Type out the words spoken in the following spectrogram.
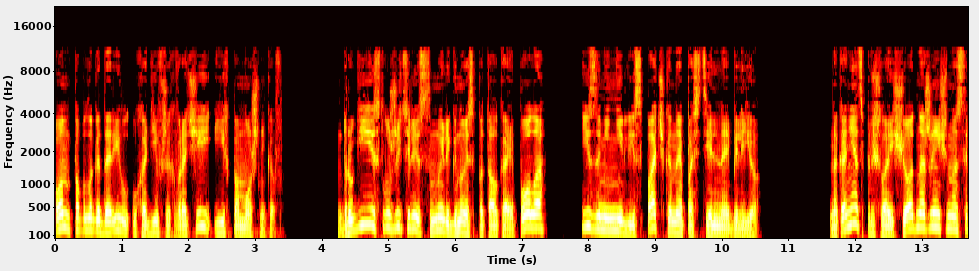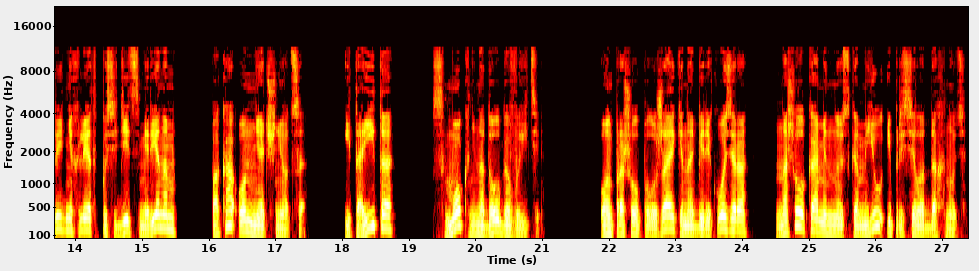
Он поблагодарил уходивших врачей и их помощников. Другие служители смыли гной с потолка и пола и заменили испачканное постельное белье. Наконец пришла еще одна женщина средних лет посидеть с Миреном, пока он не очнется. И Таита смог ненадолго выйти. Он прошел по лужайке на берег озера, нашел каменную скамью и присел отдохнуть.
